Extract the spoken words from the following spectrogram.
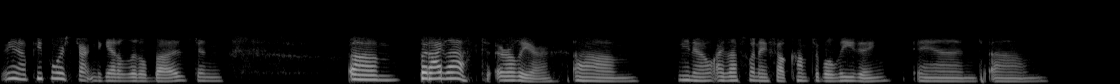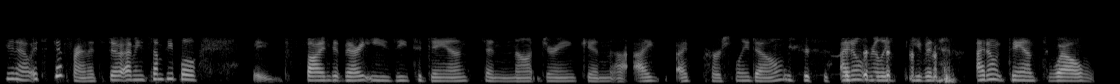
you know, people were starting to get a little buzzed and um, but I left earlier. Um, you know, I left when I felt comfortable leaving, and um, you know, it's different. It's. I mean, some people eh, find it very easy to dance and not drink, and I, I personally don't. I don't really even. I don't dance well.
